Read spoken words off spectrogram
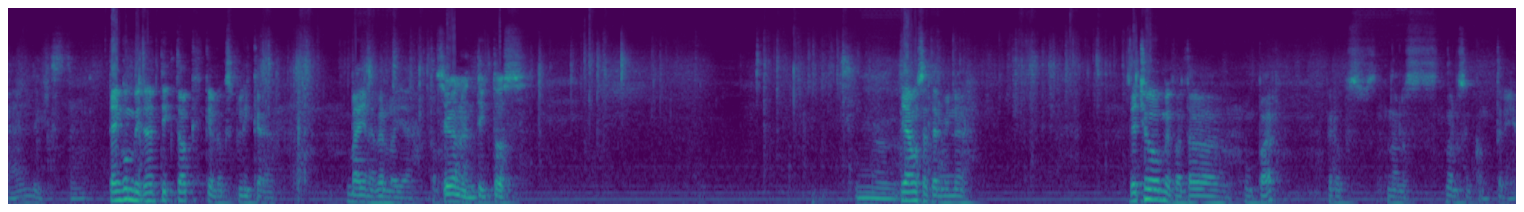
Hal Stark. Tengo un video en TikTok que lo explica. Vayan a verlo ya. Síganlo en TikTok. Sí, no. Ya vamos a terminar. De hecho, me faltaba un par, pero pues no los, no los encontré.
